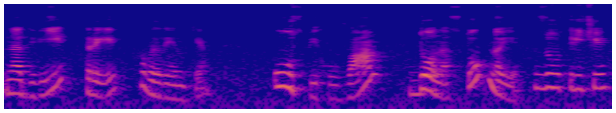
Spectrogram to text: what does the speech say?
на 2-3 хвилинки. Успіху вам! До наступної зустрічі!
